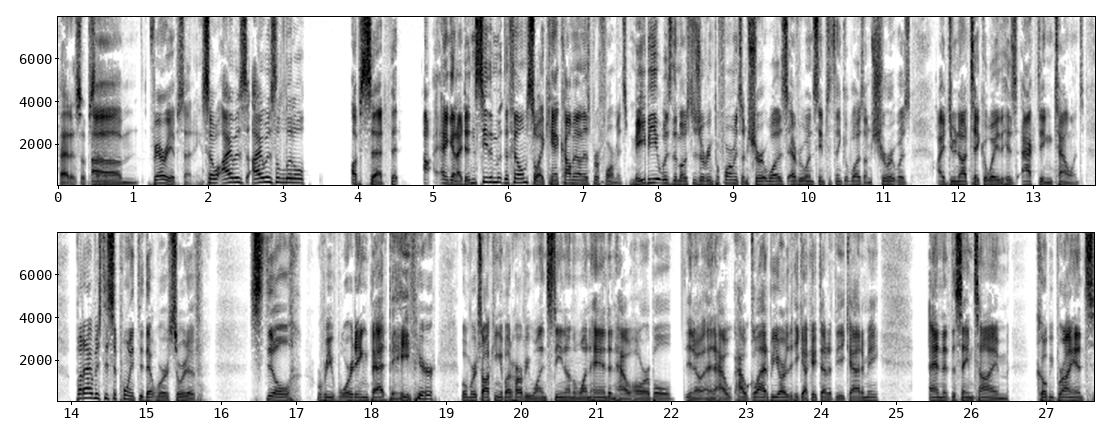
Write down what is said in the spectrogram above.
That is upsetting. um, very upsetting. So I was I was a little upset that I- again I didn't see the the film, so I can't comment on his performance. Maybe it was the most deserving performance. I'm sure it was. Everyone seems to think it was. I'm sure it was. I do not take away his acting talent, but I was disappointed that we're sort of still rewarding bad behavior when we're talking about Harvey Weinstein on the one hand and how horrible you know and how how glad we are that he got kicked out of the academy, and at the same time Kobe Bryant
